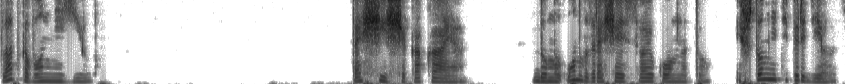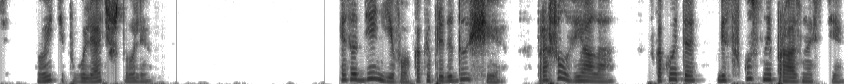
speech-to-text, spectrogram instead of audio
Сладкого он не ел. «Тащища какая!» — думал он, возвращаясь в свою комнату. «И что мне теперь делать? Выйти погулять, что ли?» Этот день его, как и предыдущие, прошел вяло, в какой-то безвкусной праздности,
